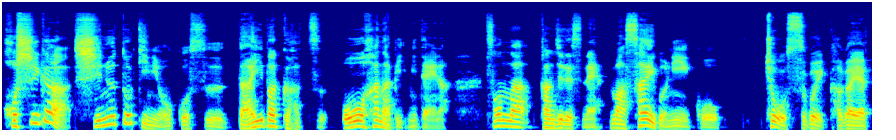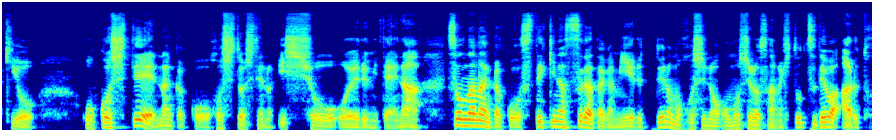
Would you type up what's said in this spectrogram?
星が死ぬ時に起こす大爆発、大花火みたいな、そんな感じですね。まあ最後にこう、超すごい輝きを起こして、なんかこう、星としての一生を終えるみたいな、そんななんかこう、素敵な姿が見えるっていうのも星の面白さの一つではあると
